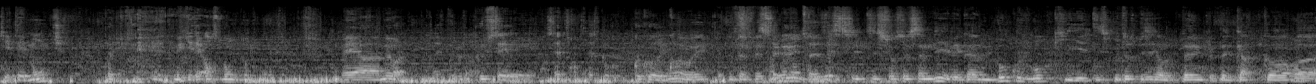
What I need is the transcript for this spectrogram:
qui était Monk, mais qui était Hans Bonk. Mais, euh, mais voilà, en plus c'est cette française Cocorico. Ouais, ouais, tout à fait. C'était sur ce samedi, il y avait quand même beaucoup de groupes qui étaient plutôt spécialisés dans le punk, le punk hardcore, euh,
